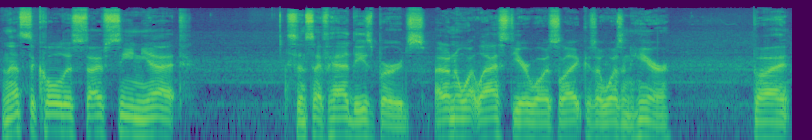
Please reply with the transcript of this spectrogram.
And that's the coldest I've seen yet since I've had these birds. I don't know what last year was like because I wasn't here. But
